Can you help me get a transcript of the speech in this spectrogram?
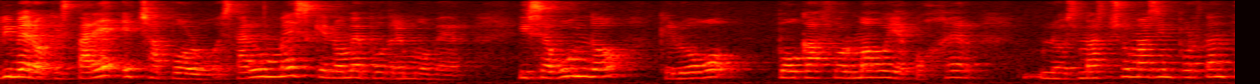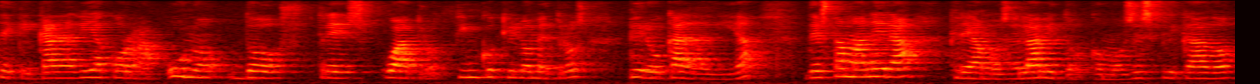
primero que estaré hecha polvo, estaré un mes que no me podré mover. Y segundo, que luego poca forma voy a coger. Lo es mucho más importante que cada día corra 1, 2, 3, 4, 5 kilómetros, pero cada día. De esta manera creamos el hábito, como os he explicado,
